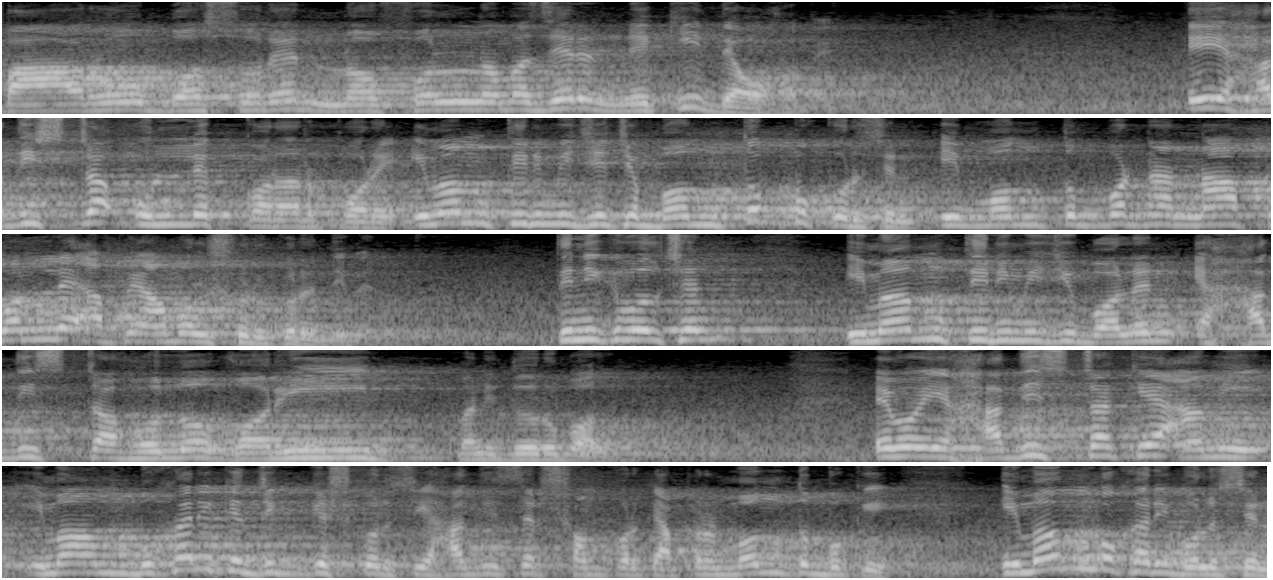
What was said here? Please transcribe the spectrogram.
বারো বছরের নফল নামাজের নেকি দেওয়া হবে। এই হাদিসটা উল্লেখ করার পরে ইমাম তিরমি যে মন্তব্য করেছেন, এই মন্তব্যটা না পড়লে আপনি আমল শুরু করে দিবেন। তিনি কি বলছেন? ইমাম তিরমিজি বলেন, এ হাদিসটা হলো গরিব মানে দুর্বল। এবং এই হাদিসটাকে আমি ইমাম বুখারিকে জিজ্ঞেস করেছি, হাদিসের সম্পর্কে আপনার মন্তব্য কি? ইমাম বুখারি বলেছেন,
